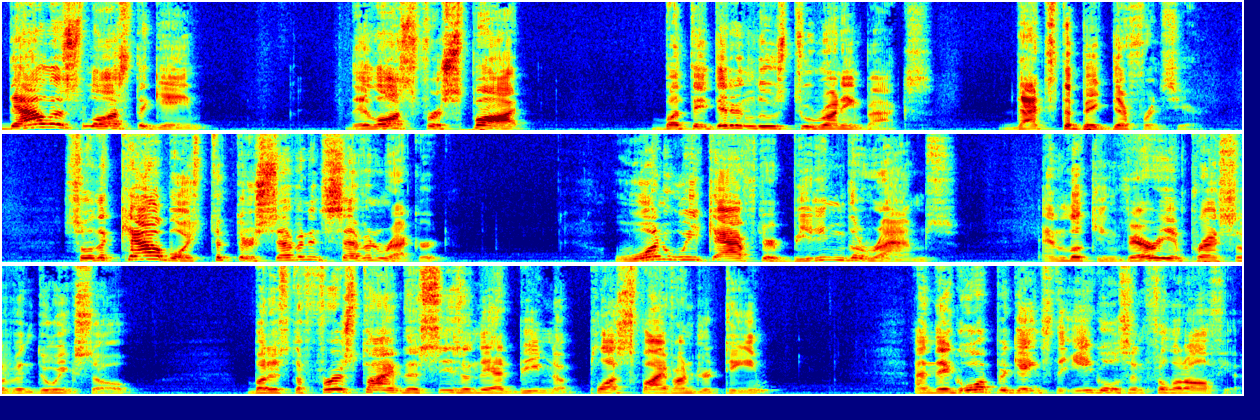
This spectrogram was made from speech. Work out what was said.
Dallas lost the game. They lost first spot, but they didn't lose two running backs. That's the big difference here. So the Cowboys took their 7 and 7 record one week after beating the Rams and looking very impressive in doing so. But it's the first time this season they had beaten a plus 500 team. And they go up against the Eagles in Philadelphia.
